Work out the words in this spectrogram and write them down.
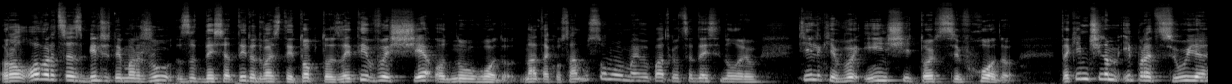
Rollover – це збільшити маржу з 10 до 20, тобто зайти в ще одну угоду на таку саму суму, в моєму випадку це 10 доларів, тільки в іншій точці входу. Таким чином і працює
